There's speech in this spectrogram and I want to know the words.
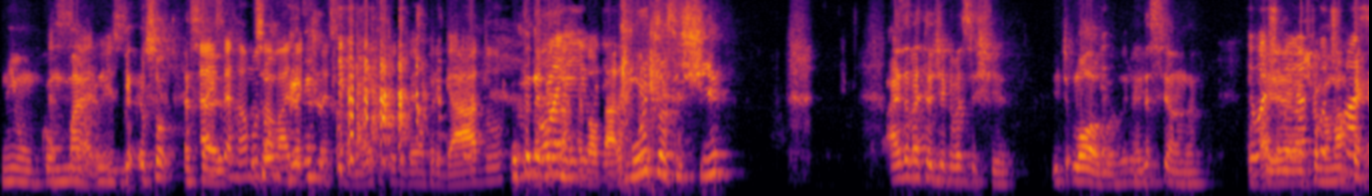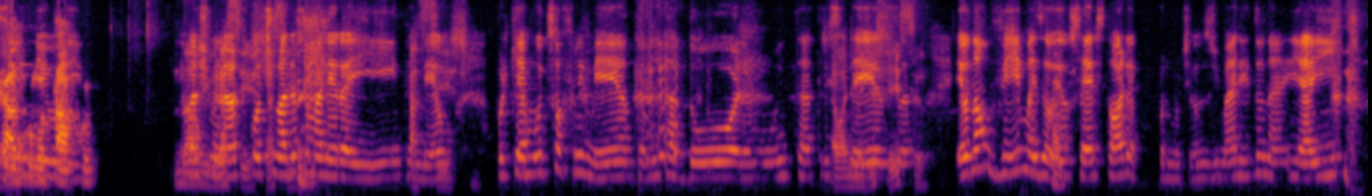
Nenhum. Com é uma... sério isso? Eu sou. É sério. encerramos a live grande... aqui nesse momento. Tudo bem, obrigado. Eu tô devendo muito assistir. Ainda vai ter o dia que eu vou assistir. Logo, ainda esse ano. Eu acho melhor acho que é meu pecado assim, como taco. Eu acho melhor assiste, continuar assiste. dessa maneira aí, entendeu? Assiste. porque é muito sofrimento, é muita dor, é muita tristeza. É um anime difícil. Eu não vi, mas eu, ah. eu sei a história por motivos de marido, né? E aí,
